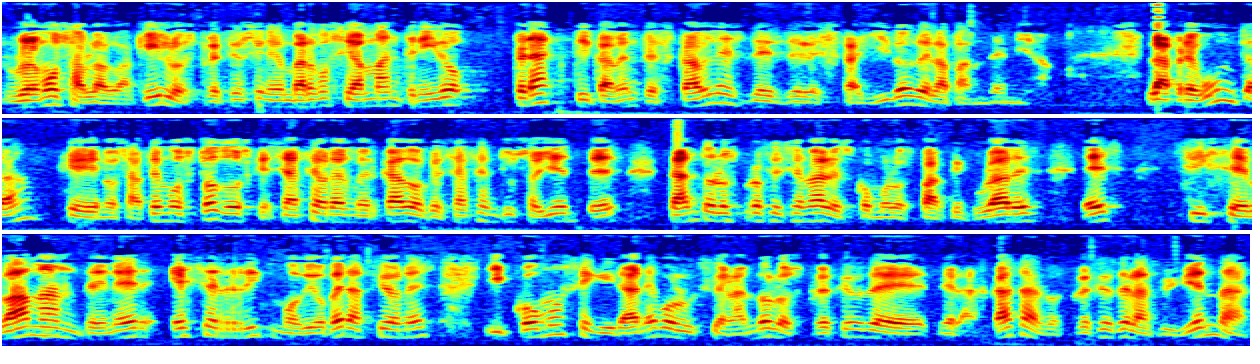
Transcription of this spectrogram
Lo hemos hablado aquí, los precios, sin embargo, se han mantenido prácticamente estables desde el estallido de la pandemia. La pregunta que nos hacemos todos, que se hace ahora el mercado, que se hacen tus oyentes, tanto los profesionales como los particulares, es si se va a mantener ese ritmo de operaciones y cómo seguirán evolucionando los precios de, las casas, los precios de las viviendas.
